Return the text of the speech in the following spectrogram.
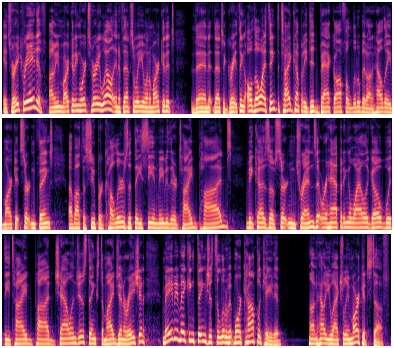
It's very creative. I mean, marketing works very well, and if that's the way you want to market it, then that's a great thing. Although I think the Tide Company did back off a little bit on how they market certain things about the super colors that they see in maybe their Tide Pods because of certain trends that were happening a while ago with the Tide Pod challenges, thanks to my generation. Maybe making things just a little bit more complicated on how you actually market stuff.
